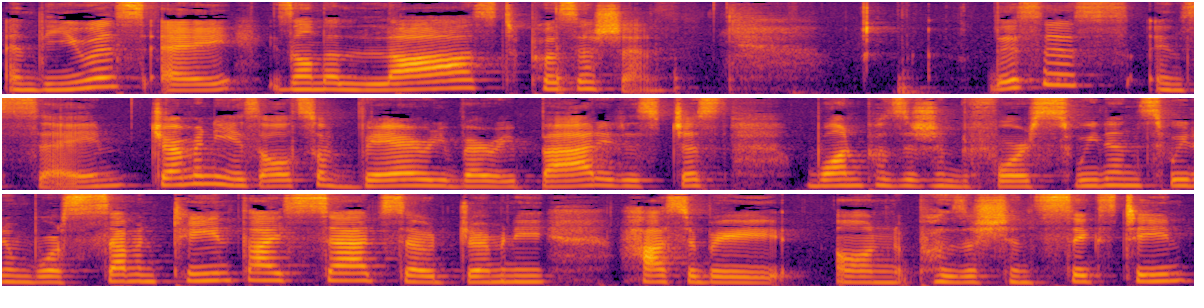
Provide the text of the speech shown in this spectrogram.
and the USA is on the last position. This is insane. Germany is also very, very bad. It is just one position before Sweden. Sweden was 17th, I said, so Germany has to be on position 16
